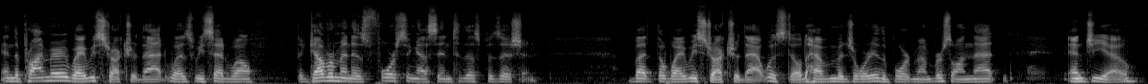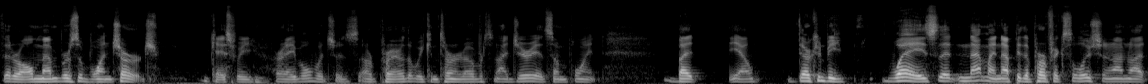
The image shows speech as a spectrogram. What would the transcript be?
And the primary way we structured that was we said, well, the government is forcing us into this position. But the way we structured that was still to have a majority of the board members on that NGO that are all members of one church, in case we are able, which is our prayer that we can turn it over to Nigeria at some point. But, you know, there can be ways that and that might not be the perfect solution. I'm not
